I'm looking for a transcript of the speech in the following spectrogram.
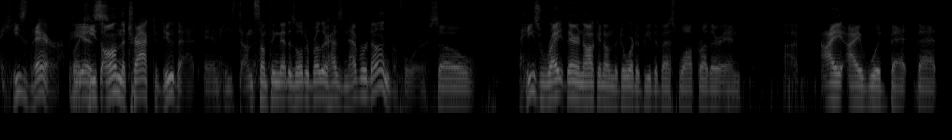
He's there. He Like he's on the track to do that, and he's done something that his older brother has never done before. So he's right there knocking on the door to be the best Watt brother, and uh, I I would bet that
